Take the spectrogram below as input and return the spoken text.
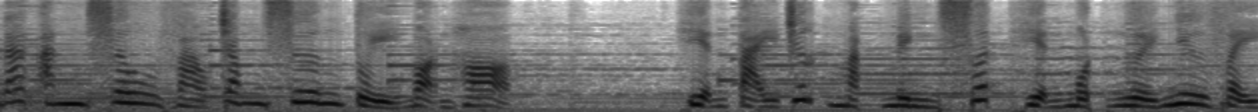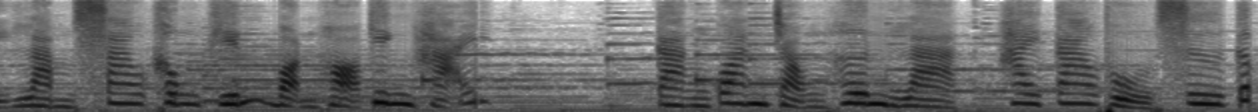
đã ăn sâu vào trong xương tủy bọn họ. Hiện tại trước mặt mình xuất hiện một người như vậy làm sao không khiến bọn họ kinh hãi? Càng quan trọng hơn là, hai cao thủ sư cấp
